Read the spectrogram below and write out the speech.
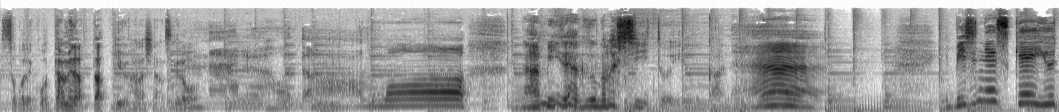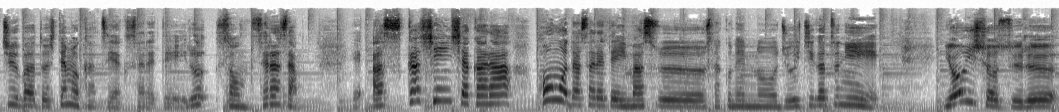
そこでこうダメだったっていう話なんですけど、なるほど。もう涙ぐましいというかね。ビジネス系 YouTuber としても活躍されている孫セラさんえ飛鳥新社から本を出されています。昨年の11月に「よいしょする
